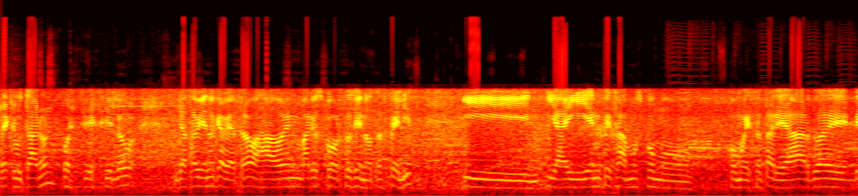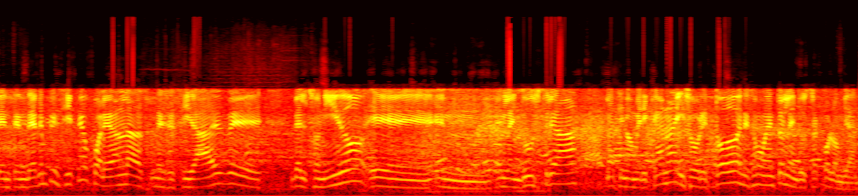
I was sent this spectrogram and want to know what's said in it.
reclutaron, por así decirlo, ya sabiendo que había trabajado en varios cortos y en otras pelis, y, ahí empezamos como, como esta tarea ardua de, entender en principio cuáles eran las necesidades de, del sonido eh, en, la industria latinoamericana y sobre todo en ese momento en la industria colombiana.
